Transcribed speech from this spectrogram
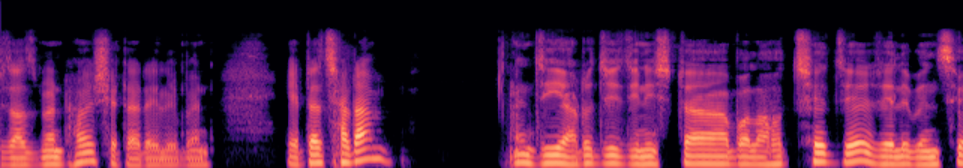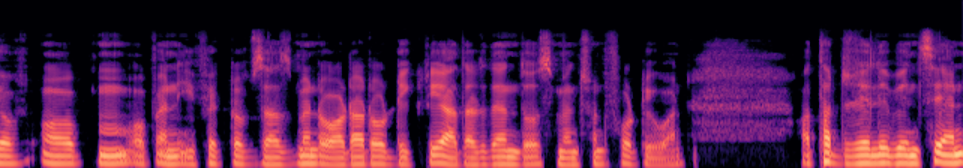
জাজমেন্ট হয়, সেটা রিলেভেন্ট। এটা ছাড়া জি, আরও যে জিনিসটা বলা হচ্ছে যে relevancy of of of an effect of judgment, order or decree other than those mentioned 41 অর্থাৎ relevancy and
